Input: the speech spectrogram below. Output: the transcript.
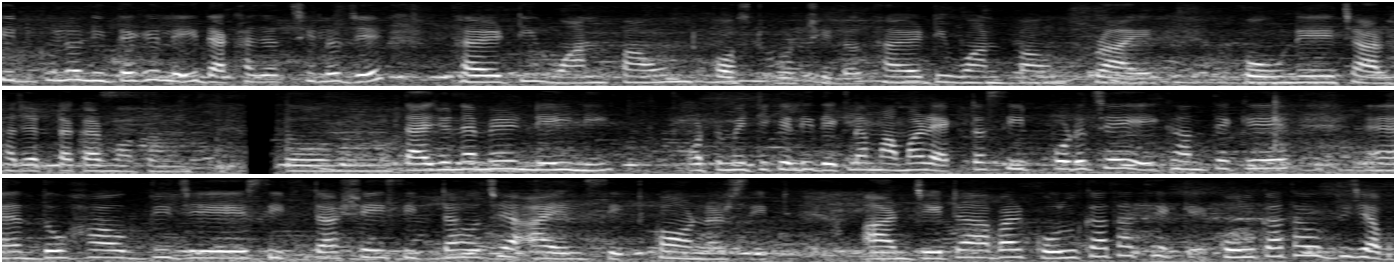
সিটগুলো নিতে গেলেই দেখা যাচ্ছিল যে থার্টি ওয়ান পাউন্ড কস্ট করছিল থার্টি ওয়ান পাউন্ড প্রায়, পৌনে চার হাজার টাকার মতন। তো তাই জন্য আমি আর নেইনি। অটোমেটিক্যালি দেখলাম আমার একটা সিট পড়েছে, এইখান থেকে দোহা অবধি যে সিটটা সেই সিটটা হচ্ছে আয়েল সিট কর্নার সিট আর যেটা আবার কলকাতা থেকে, কলকাতা অবধি যাব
